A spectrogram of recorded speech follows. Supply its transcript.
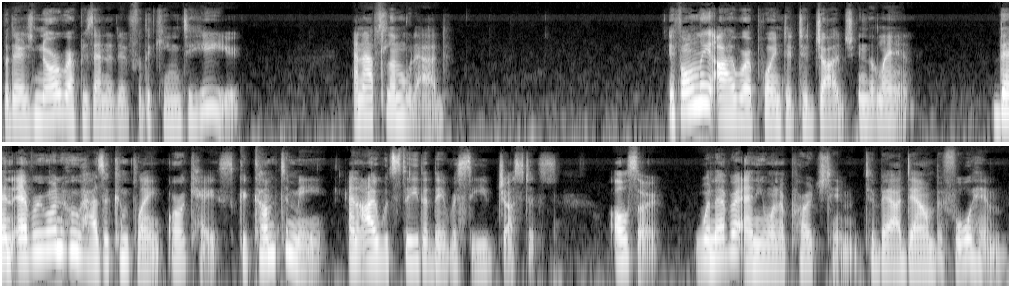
but there is no representative for the king to hear you. And Absalom would add, If only I were appointed to judge in the land, then everyone who has a complaint or a case could come to me, and I would see that they receive justice. Also, whenever anyone approached him to bow down before him,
